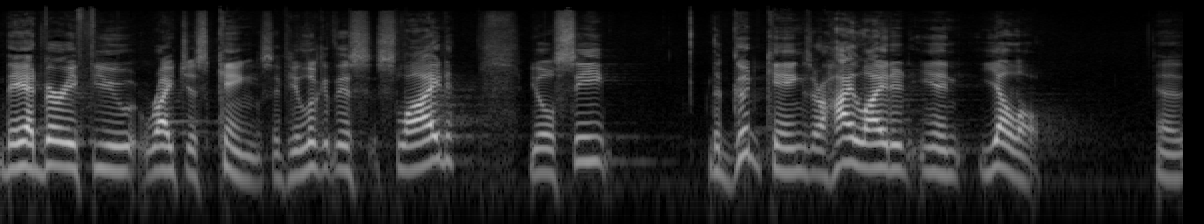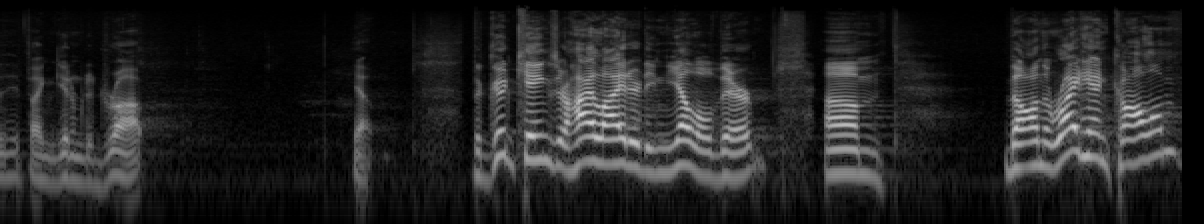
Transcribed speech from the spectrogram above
they had very few righteous kings. If you look at this slide, you'll see the good kings are highlighted in yellow. Uh, if I can get them to drop. Yep. The good kings are highlighted in yellow there. Um, the, on the right hand column,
